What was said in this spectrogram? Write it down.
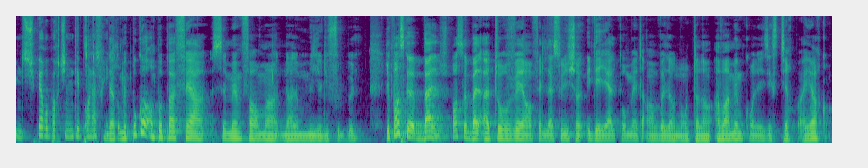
une super opportunité pour l'Afrique. D'accord. Mais pourquoi on peut pas faire ce même format dans le milieu du football? Je pense que Ball, je pense que Ball a trouvé en fait la solution idéale pour mettre en valeur nos talents avant même qu'on les extirpe ailleurs. Quoi.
